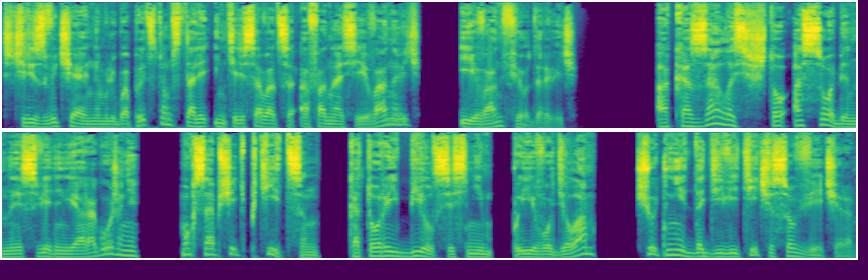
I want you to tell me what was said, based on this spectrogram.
с чрезвычайным любопытством стали интересоваться Афанасий Иванович и Иван Федорович. Оказалось, что особенные сведения о Рогожине мог сообщить Птицын, который бился с ним по его делам чуть не до девяти часов вечера.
